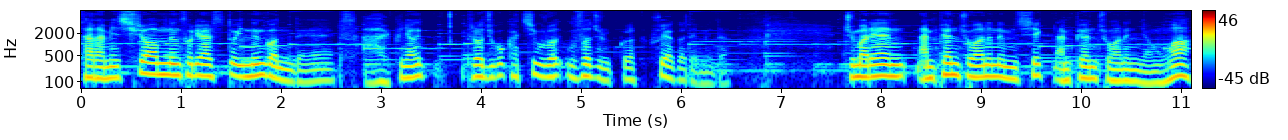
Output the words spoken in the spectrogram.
사람이 실없는 소리 할 수도 있는 건데 아 그냥 들어주고 같이 웃어, 웃어줄 걸 후회가 됩니다. 주말엔 남편 좋아하는 음식, 남편 좋아하는 영화,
